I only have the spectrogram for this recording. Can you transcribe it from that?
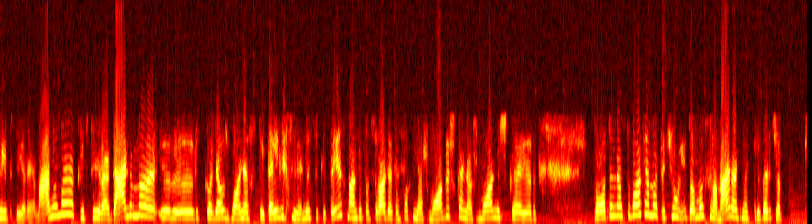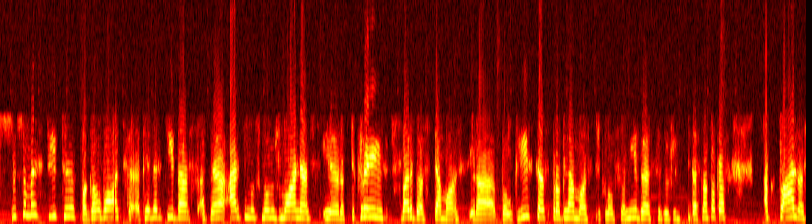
kaip tai yra įmanoma, kaip tai yra galima ir, ir kodėl žmonės taip elgesi vieni su kitais. Man tai pasirodė tiesiog nežmogiška, nežmoniška ir proto nesuvokiama, tačiau įdomus romanas, nes priverčia susimastyti, pagalvoti apie vertybės, apie artimus mums žmonės. Ir tikrai svarbios temos yra paauglystės problemos, priklausomybės, savižudybės, na tokios aktualios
